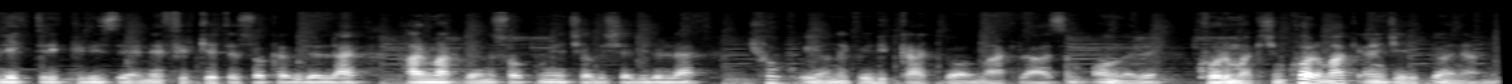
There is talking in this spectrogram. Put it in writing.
Elektrik prizlerine firkete sokabilirler. Parmaklarını sokmaya çalışabilirler. Çok uyanık ve dikkatli olmak lazım onları korumak için. Korumak öncelikle önemli.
